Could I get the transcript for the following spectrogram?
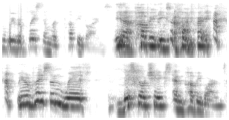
We replaced them with puppy barns. Yeah, puppy. Oh my! We replaced them with VSCO Chicks and Puppy Barns.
